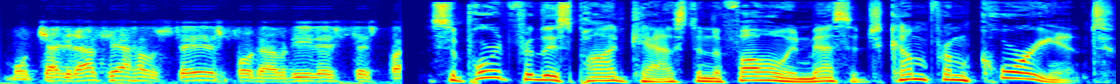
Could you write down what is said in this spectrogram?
Muchas gracias a ustedes por abrir este espacio. Support for this podcast and the following message come from Corient.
